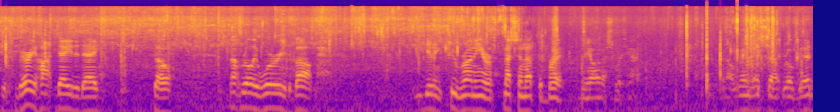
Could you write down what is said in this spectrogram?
It's a very hot day today, so not really worried about getting too runny or messing up the brick, to be honest with you. I'll wring this out real good.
